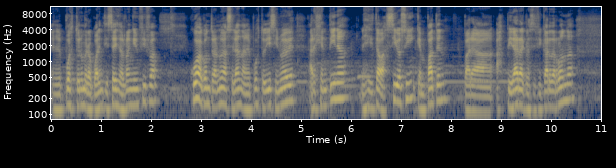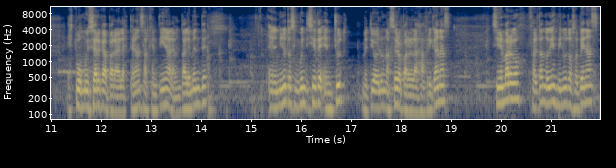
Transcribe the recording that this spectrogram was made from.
en el puesto número 46 del ranking FIFA. Juega contra Nueva Zelanda en el puesto 19. Argentina necesitaba sí o sí que empaten para aspirar a clasificar de ronda. Estuvo muy cerca para la esperanza argentina, lamentablemente. En el minuto 57 en Chut metió el 1-0 para las africanas. Sin embargo, faltando 10 minutos apenas,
